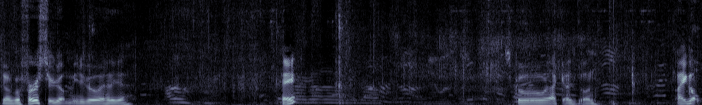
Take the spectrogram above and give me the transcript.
You wanna go first or you want me to go ahead of you? Hey, to let's go where that guy's going. I go.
